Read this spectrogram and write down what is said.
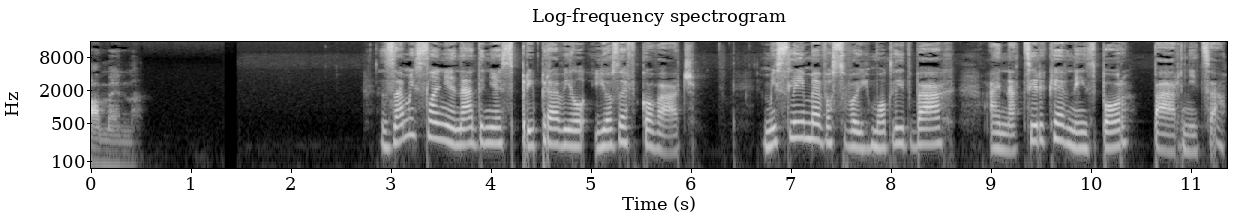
Amen. Zamyslenie na dnes pripravil Jozef Kováč. Myslíme vo svojich modlitbách aj na cirkevný zbor Párnica.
